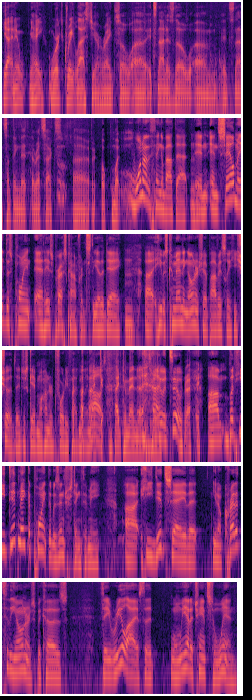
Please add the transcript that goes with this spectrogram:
Yeah, and it hey worked great last year, right? So uh, it's not as though um, it's not something that the Red Sox. Uh, oh, what? One other thing about that, Mm-hmm. and and Sale made this point at his press conference the other day. Mm. Uh, he was commending ownership. Obviously, he should. They just gave him 145 million I'd, dollars. I'd commend them. Too. I would too. Right. Um, but he did make a point that was interesting to me. Uh, he did say that you know credit to the owners because they realized that when we had a chance to win,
